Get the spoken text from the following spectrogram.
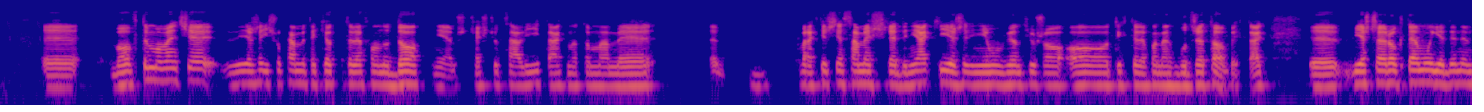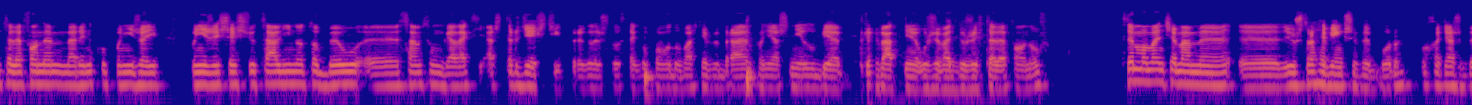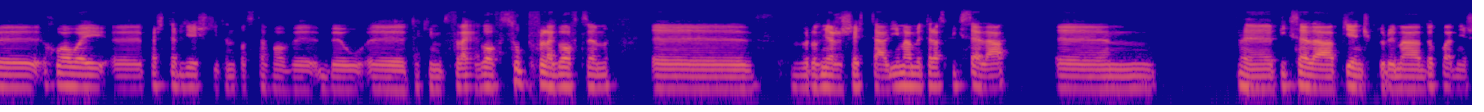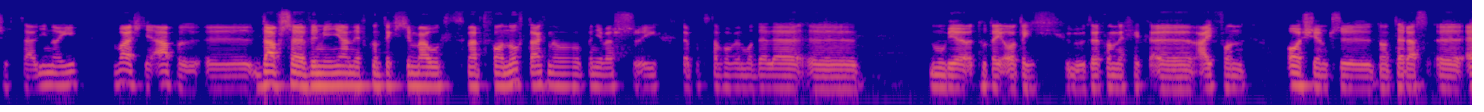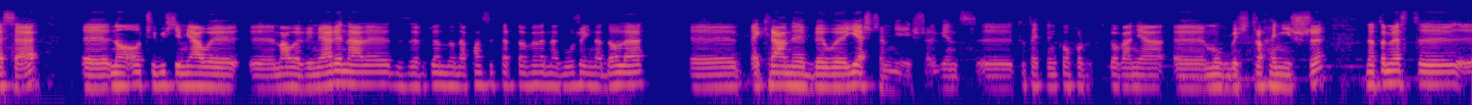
Bo w tym momencie, jeżeli szukamy takiego telefonu do, nie wiem, 6 cali, tak, no to mamy praktycznie same średniaki, jeżeli nie mówiąc już o, o tych telefonach budżetowych, tak? Y, jeszcze rok temu jedynym telefonem na rynku poniżej, poniżej 6 cali, no to był y, Samsung Galaxy A40, którego zresztą z tego powodu właśnie wybrałem, ponieważ nie lubię prywatnie używać dużych telefonów. W tym momencie mamy y, już trochę większy wybór, chociażby Huawei P40, ten podstawowy, był takim flagow, subflagowcem w rozmiarze 6 cali. Mamy teraz Pixela, e, Pixela 5, który ma dokładnie 6 cali. No i właśnie Apple, y, zawsze wymieniany w kontekście małych smartfonów, tak, no ponieważ ich te podstawowe modele, y, mówię tutaj o takich telefonach jak e, iPhone 8 czy no teraz e, SE, no oczywiście miały małe wymiary, no ale ze względu na pasy startowe na górze i na dole Y, ekrany były jeszcze mniejsze, więc y, tutaj ten komfort użytkowania y, mógł być trochę niższy. Natomiast,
